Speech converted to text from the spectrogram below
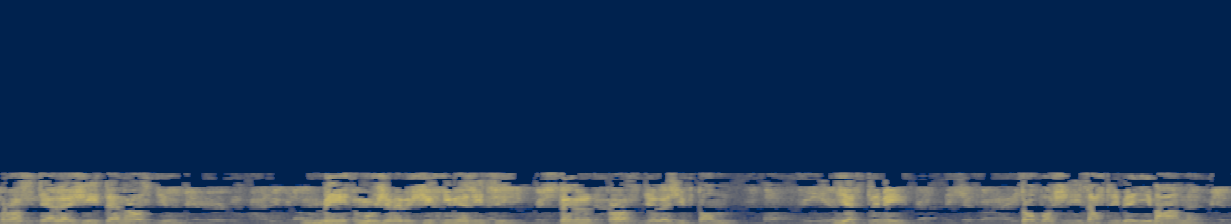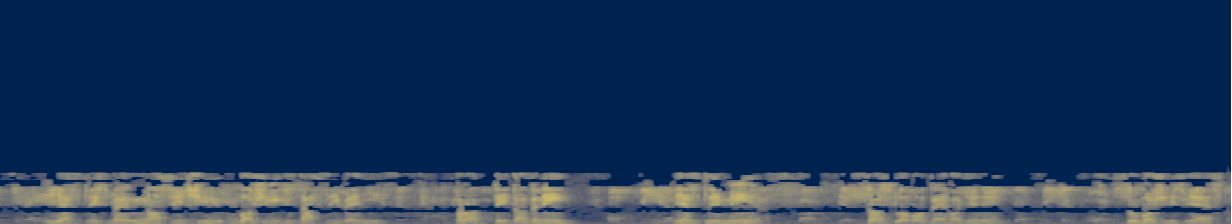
prostě leží ten rozdíl. My můžeme být všichni věřící. Ten rozdíl leží v tom, jestli my to boží zaslíbení máme, jestli jsme nosiči božích zaslíbení pro tyto dny, jestli my to slovo té hodiny, tu boží zvěst,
